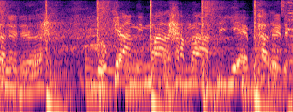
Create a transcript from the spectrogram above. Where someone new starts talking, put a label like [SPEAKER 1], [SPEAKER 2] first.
[SPEAKER 1] 차르르 노감이 말 한마디에 파르르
